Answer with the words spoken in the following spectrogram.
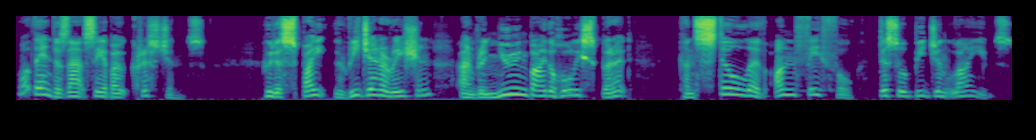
What then does that say about Christians, who, despite the regeneration and renewing by the Holy Spirit, can still live unfaithful, disobedient lives?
